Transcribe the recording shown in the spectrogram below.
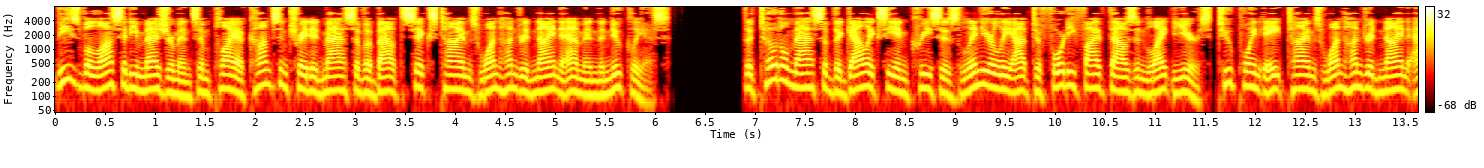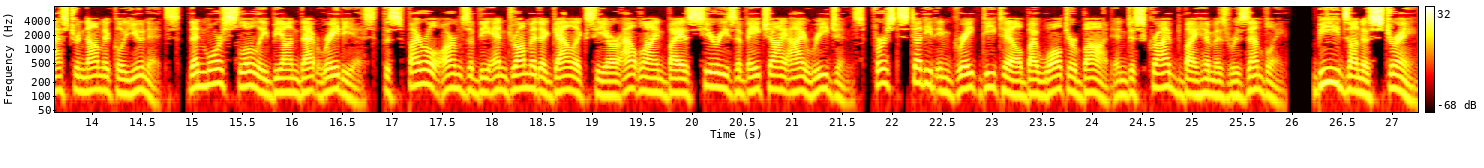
These velocity measurements imply a concentrated mass of about 6 times 109 m in the nucleus. The total mass of the galaxy increases linearly out to 45,000 light-years, 2.8 times 109 astronomical units, then more slowly beyond that radius. The spiral arms of the Andromeda galaxy are outlined by a series of HII regions, first studied in great detail by Walter Baade and described by him as resembling beads on a string.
